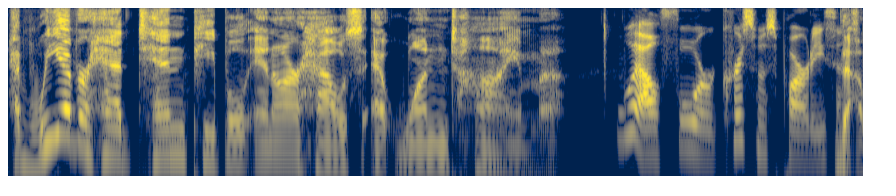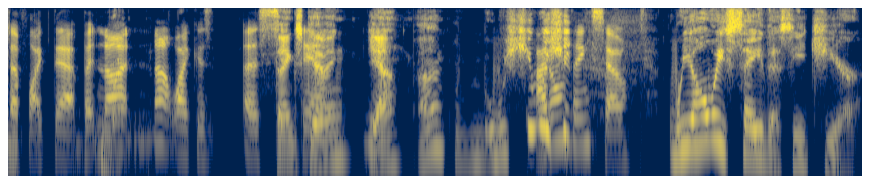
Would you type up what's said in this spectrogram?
have we ever had 10 people in our house at one time? Well, for Christmas parties and The- stuff like that, but not not like a, a Thanksgiving? down. Yeah. Uh, we should, I don't should- think so. we always say this each year.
